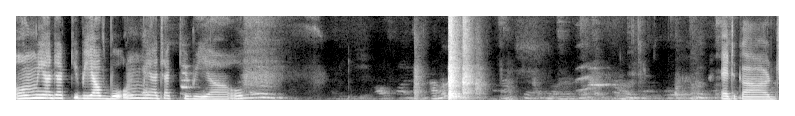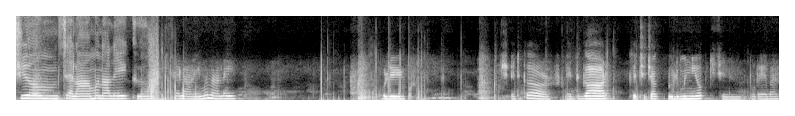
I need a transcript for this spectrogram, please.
Olmayacak gibi ya bu. Olmayacak gibi ya. Of. Edgar'cığım selamın aleyküm. Selamın aleyküm. Aleyküm. Edgar, Edgar. Kaçacak bölümün yok ki senin. Buraya ben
